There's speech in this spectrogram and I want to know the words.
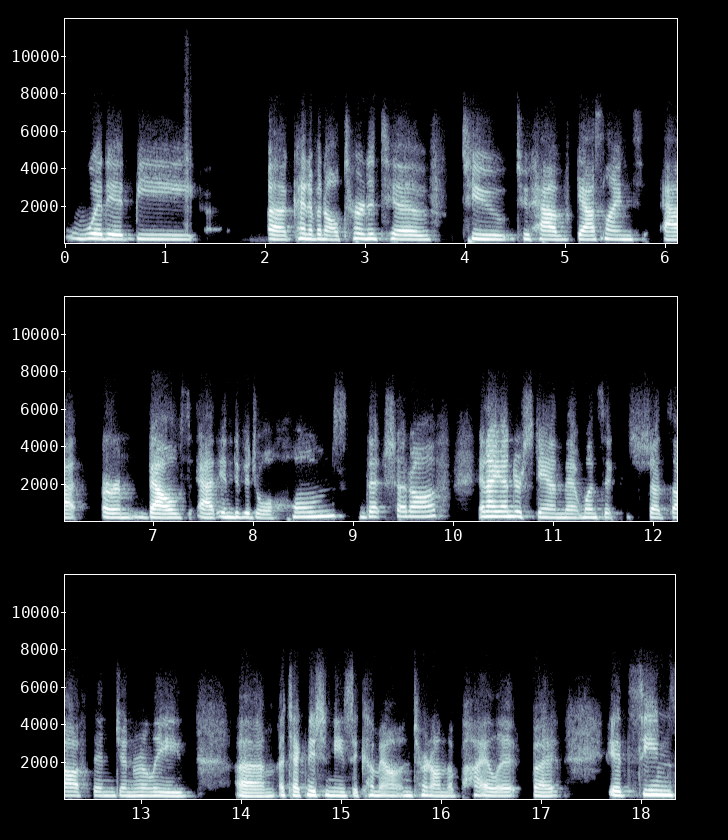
would it be uh, kind of an alternative to, to have gas lines at, or valves at individual homes that shut off? And I understand that once it shuts off, then generally um, a technician needs to come out and turn on the pilot, but it seems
